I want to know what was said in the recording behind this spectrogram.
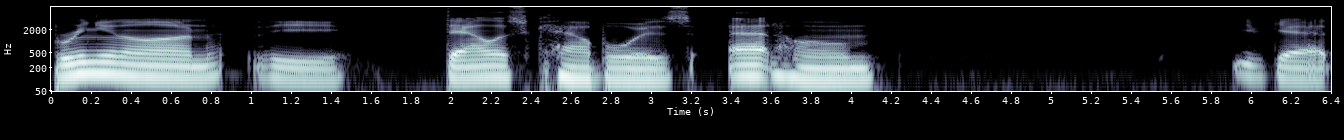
bringing on the Dallas Cowboys at home. You've got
